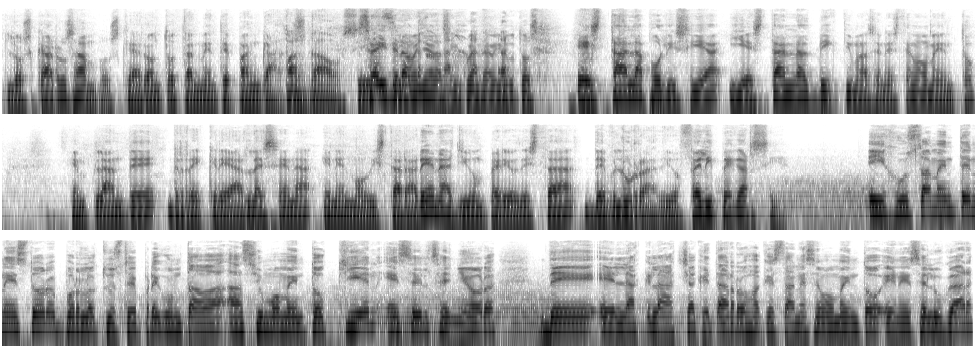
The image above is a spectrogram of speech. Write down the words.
los carros ambos quedaron totalmente pangados. Pangados, sí. 6 de la mañana, 50 minutos. Está la policía y están las víctimas en este momento en plan de recrear la escena en el Movistar Arena. Allí un periodista de Blue Radio, Felipe García. Y justamente, Néstor, por lo que usted preguntaba hace un momento, ¿quién es el señor de eh, la, chaqueta roja que está en ese momento en ese lugar?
